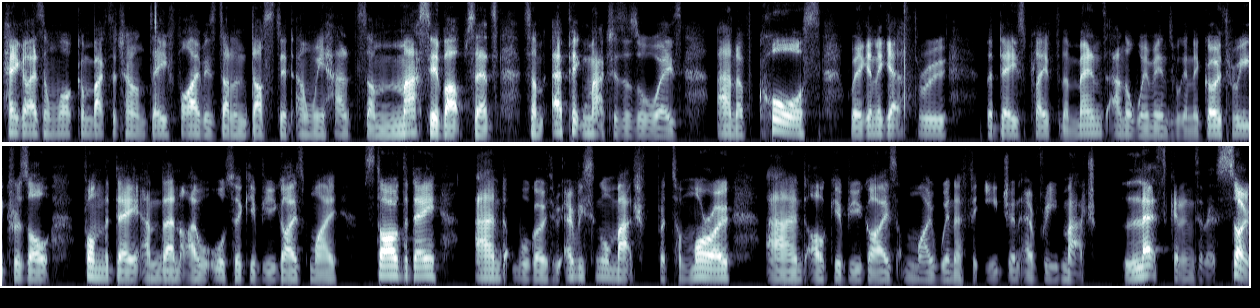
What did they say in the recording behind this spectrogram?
Hey guys, and welcome back to the channel. Day five is done and dusted, and we had some massive upsets, some epic matches as always, and of course, we're going to get through the day's play for the men's and the women's. We're going to go through each result from the day, and then I will also give you guys my star of the day, and we'll go through every single match for tomorrow, and I'll give you guys my winner for each and every match. Let's get into this. So,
